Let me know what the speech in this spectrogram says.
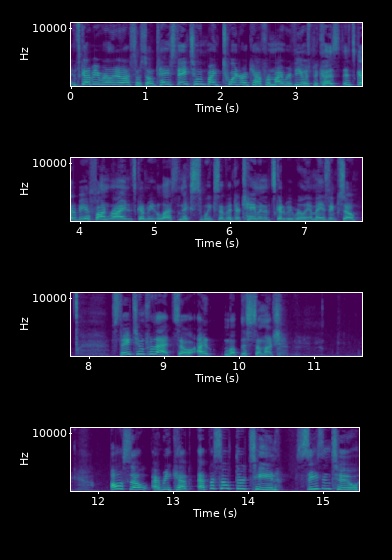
it's going to be really awesome. So stay, stay tuned my Twitter account for my reviews because it's going to be a fun ride. It's going to be the last next weeks of entertainment. It's going to be really amazing. So stay tuned for that. So I love this so much. Also, I recapped episode 13, season 2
